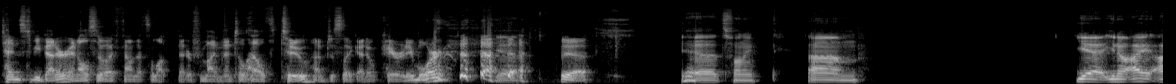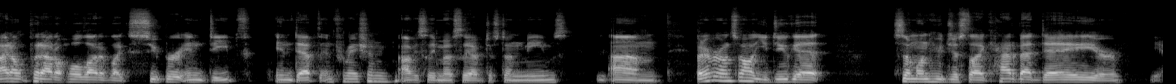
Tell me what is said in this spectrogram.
tends to be better. And also, I found that's a lot better for my mental health too. I'm just like I don't care anymore. yeah. yeah, Yeah, it's funny. Um, yeah, you know, I I don't put out a whole lot of like super in deep in depth information. Obviously, mostly I've just done memes. Mhm. Um, but every once in a while, you do get someone who just like had a bad day or Yeah.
